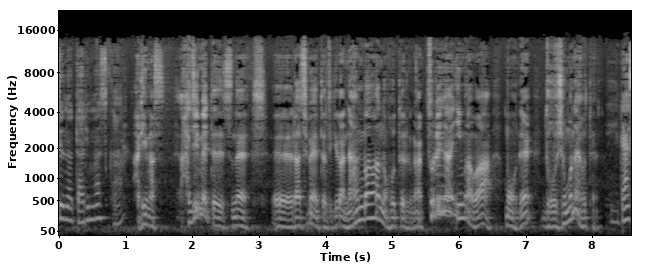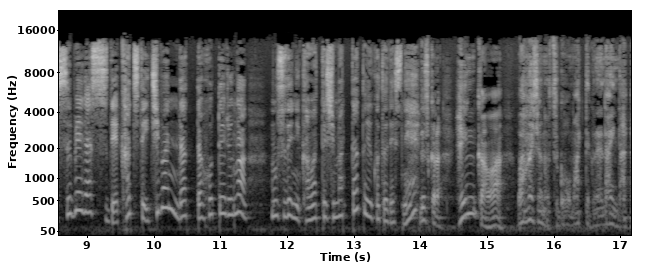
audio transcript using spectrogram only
ていうのってありますか？あります初めてですね、えーラスベガス行った時はナンバーワンのホテルがそれが今はもうねどうしようもないホテル。ラスベガスでかつて一番だったホテルがもうすでに変わってしまったということですね。ですから変化は我が社の都合を待ってくれないんだ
